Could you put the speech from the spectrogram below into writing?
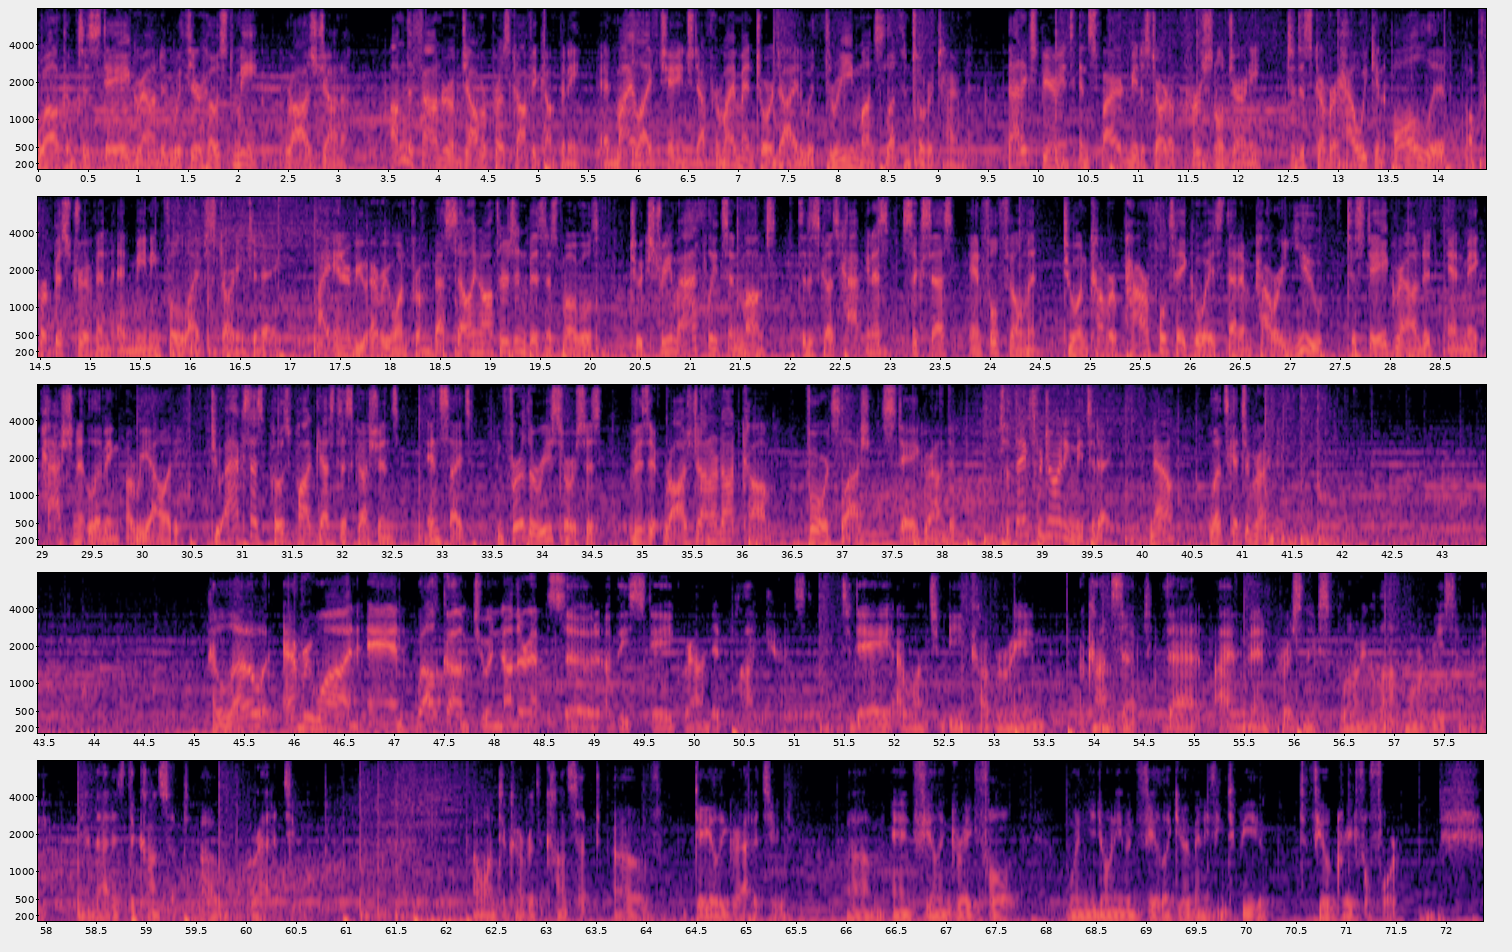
Welcome to Stay Grounded with your host, me, Raj Jana. I'm the founder of Java Press Coffee Company, and my life changed after my mentor died with three months left until retirement. That experience inspired me to start a personal journey to discover how we can all live a purpose driven and meaningful life starting today. I interview everyone from best selling authors and business moguls to extreme athletes and monks to discuss happiness, success, and fulfillment to uncover powerful takeaways that empower you to stay grounded and make passionate living a reality. To access post podcast discussions, insights, and further resources, visit rajjana.com forward slash stay grounded. So thanks for joining me today. Now, let's get to grinding. Hello, everyone, and welcome to another episode of the Stay Grounded podcast. Today, I want to be covering a concept that I've been personally exploring a lot more recently, and that is the concept of gratitude. I want to cover the concept of daily gratitude um, and feeling grateful when you don't even feel like you have anything to be to feel grateful for.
